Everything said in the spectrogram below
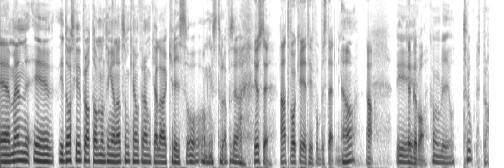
Eh, men eh, idag ska vi prata om någonting annat som kan framkalla kris och ångest, jag på säga. Just det, att vara kreativ på beställning. Ja. Ja, det, det blir bra. kommer bli otroligt bra.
